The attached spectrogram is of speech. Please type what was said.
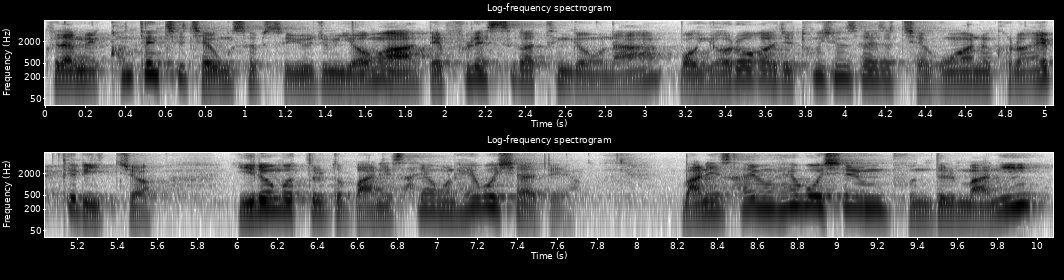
그 다음에 컨텐츠 제공 서비스 요즘 영화 넷플릭스 같은 경우나 뭐 여러 가지 통신사에서 제공하는 그런 앱들이 있죠. 이런 것들도 많이 사용을 해 보셔야 돼요. 많이 사용해 보시는 분들만이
